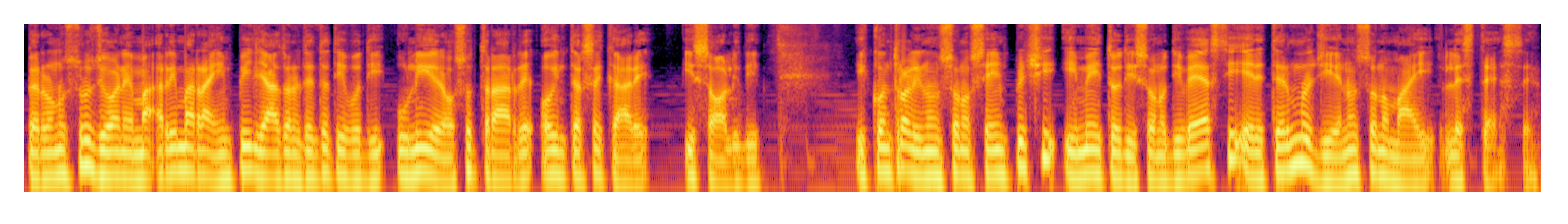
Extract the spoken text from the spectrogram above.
per un'ostruzione, ma rimarrai impigliato nel tentativo di unire o sottrarre o intersecare i solidi. I controlli non sono semplici, i metodi sono diversi e le terminologie non sono mai le stesse.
